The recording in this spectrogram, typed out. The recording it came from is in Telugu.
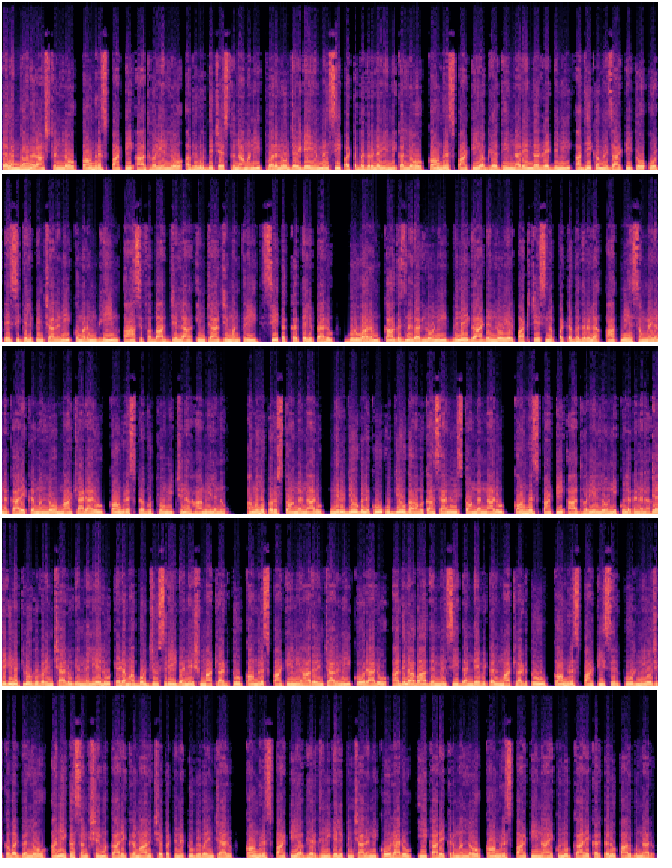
తెలంగాణ రాష్ట్రంలో కాంగ్రెస్ పార్టీ ఆధ్వర్యంలో అభివృద్ధి చేస్తున్నామని త్వరలో జరిగే ఎమ్మెల్సీ పట్టభద్రుల ఎన్నికల్లో కాంగ్రెస్ పార్టీ అభ్యర్థి నరేందర్ రెడ్డిని అధిక మెజార్టీతో ఓటేసి గెలిపించాలని కుమరం భీం ఆసిఫాబాద్ జిల్లా ఇన్ఛార్జి మంత్రి సీతక్క తెలిపారు. గురువారం కాగజ్ నగర్లోని వినయ్ గార్డెన్లో ఏర్పాటు చేసిన పట్టభద్రుల ఆత్మీయ సమ్మేళన కార్యక్రమంలో మాట్లాడారు కాంగ్రెస్ ప్రభుత్వం ఇచ్చిన హామీలను. అమలు పరుస్తోందన్నారు నిరుద్యోగులకు ఉద్యోగ అవకాశాలు ఇస్తోందన్నారు కాంగ్రెస్ పార్టీ ఆధ్వర్యంలోని కులగణన జరిగినట్లు వివరించారు ఎమ్మెల్యేలు ఎడమ బొజ్జు శ్రీ గణేష్ మాట్లాడుతూ కాంగ్రెస్ పార్టీని ఆదరించాలని కోరారు. ఆదిలాబాద్ ఎమ్మెల్సీ దండేవిటల్ మాట్లాడుతూ కాంగ్రెస్ పార్టీ సిర్పూర్ నియోజకవర్గంలో అనేక సంక్షేమ కార్యక్రమాలు చేపట్టినట్టు వివరించారు. కాంగ్రెస్ పార్టీ అభ్యర్థిని గెలిపించాలని కోరారు. ఈ కార్యక్రమంలో కాంగ్రెస్ పార్టీ నాయకులు కార్యకర్తలు పాల్గొన్నారు.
